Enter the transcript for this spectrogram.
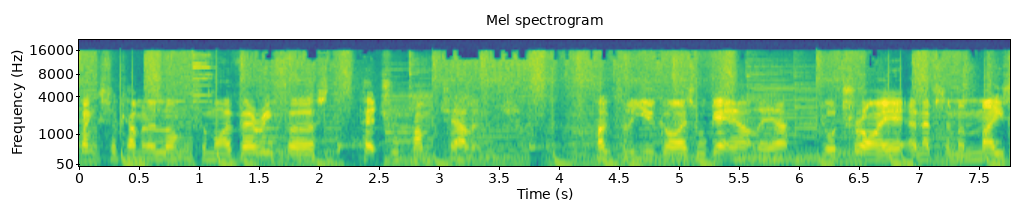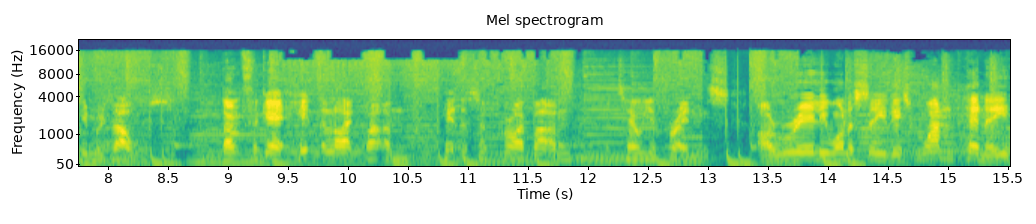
thanks for coming along for my very first petrol pump challenge. Hopefully you guys will get out there, you'll try it and have some amazing results. Don't forget, hit the like button, hit the subscribe button and tell your friends. I really want to see this one penny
